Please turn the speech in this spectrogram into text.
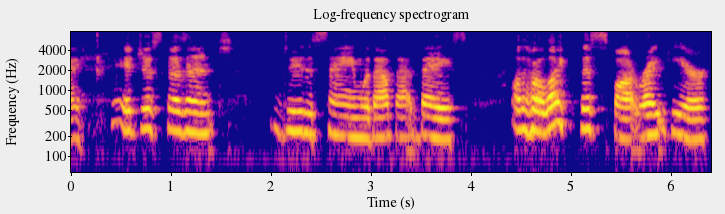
Okay, it just doesn't do the same without that base. Although I like this spot right here.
